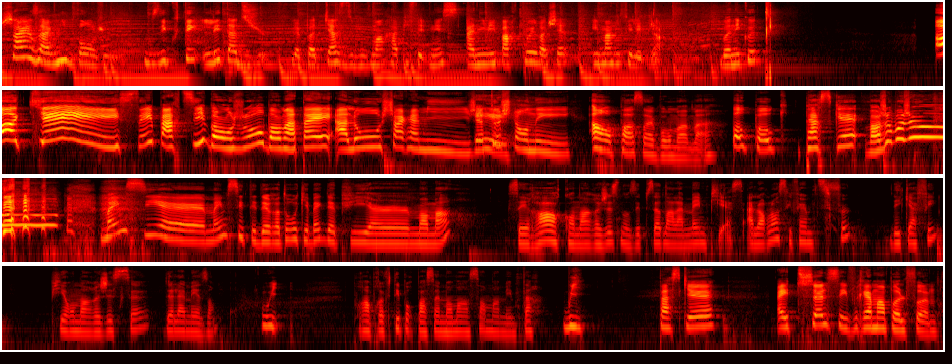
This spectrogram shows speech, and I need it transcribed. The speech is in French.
Chers amis, bonjour. Vous écoutez L'état du jeu, le podcast du mouvement Happy Fitness animé par Chloé Rochette et Marie-Philippe Jean. Bonne écoute. OK, c'est parti. Bonjour, bon matin. Allô, cher ami. Je Hey. touche ton nez. On passe un bon moment. Poke poke. Parce que, bonjour, bonjour! même si, euh, même si tu es de retour au Québec depuis un moment, c'est rare qu'on enregistre nos épisodes dans la même pièce. Alors là, on s'est fait un petit feu, des cafés, puis on enregistre ça de la maison Oui, pour en profiter pour passer un moment ensemble en même temps. oui. Parce que être seul, c'est vraiment pas le fun.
